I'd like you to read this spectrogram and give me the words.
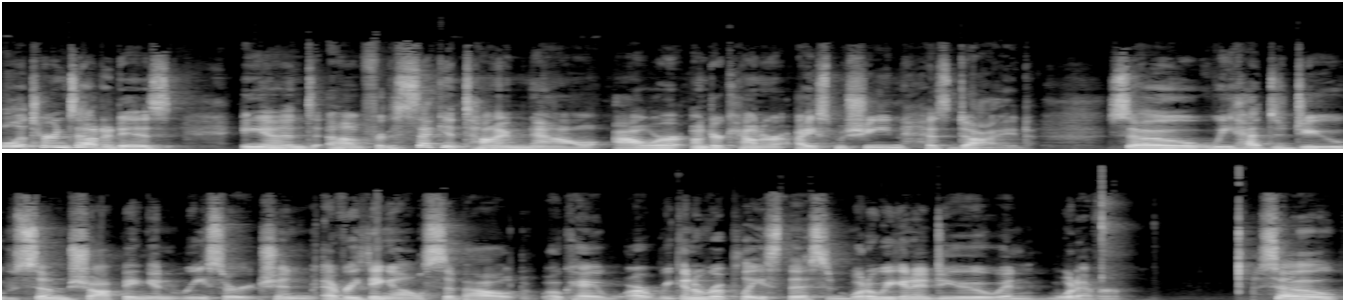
Well, it turns out it is. And um, for the second time now, our under counter ice machine has died. So we had to do some shopping and research and everything else about okay, are we going to replace this and what are we going to do and whatever. So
